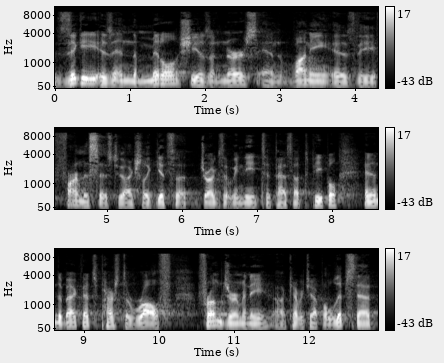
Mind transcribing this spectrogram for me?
Ziggy is in the middle. She is a nurse, and Vani is the pharmacist who actually gets the drugs that we need to pass out to people. And in the back, that's Pastor Rolf from Germany, uh, Calvary Chapel Lippstadt,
